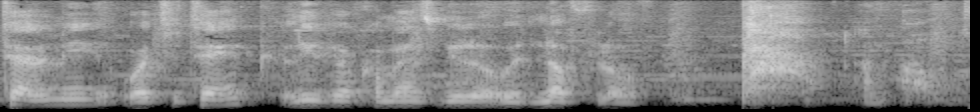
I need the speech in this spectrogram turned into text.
tell me what you think. Leave your comments below with enough love. I'm out.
